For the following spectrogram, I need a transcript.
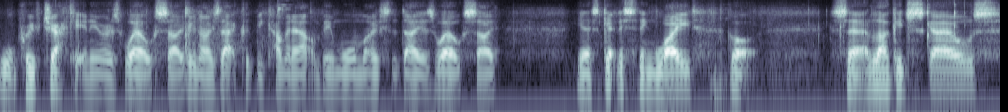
waterproof jacket in here as well so who knows that could be coming out and being warm most of the day as well so let's get this thing weighed got a set of luggage scales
